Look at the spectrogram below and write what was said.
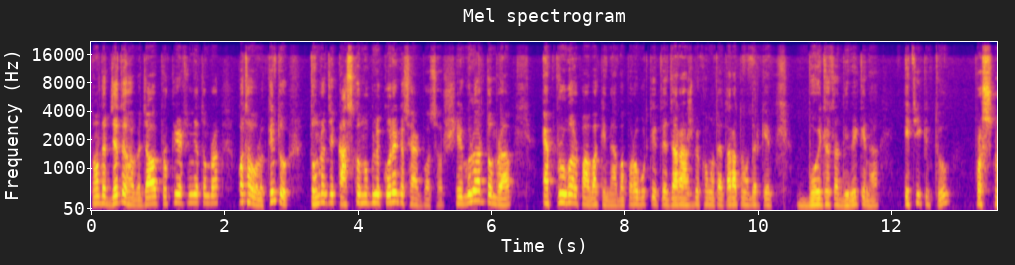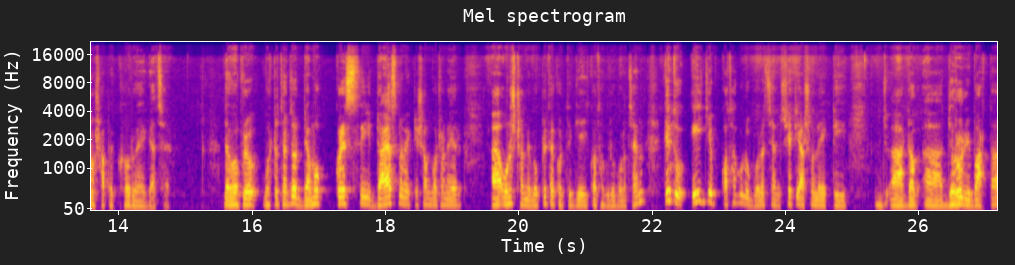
তোমাদের যেতে হবে, যাওয়ার প্রক্রিয়াটা নিয়ে তোমরা কথা বলো। কিন্তু তোমরা যে কাজকর্মগুলো করে গেছো এক বছর, সেগুলো আর তোমরা অ্যাপ্রুভাল পাবা কি না বা পরবর্তীতে যারা আসবে ক্ষমতায়, তারা তোমাদেরকে বৈধতা দিবে কিনা, এটি কিন্তু প্রশ্ন সাপেক্ষ রয়ে গেছে। দেবপ্রিয় ভট্টাচার্য ডেমোক্রেসি ডায়াস নামে একটি সংগঠনের অনুষ্ঠানে বক্তৃতা করতে গিয়ে এই কথাগুলো বলেছেন। কিন্তু এই যে কথাগুলো বলেছেন, সেটি আসলে একটি জরুরি বার্তা।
